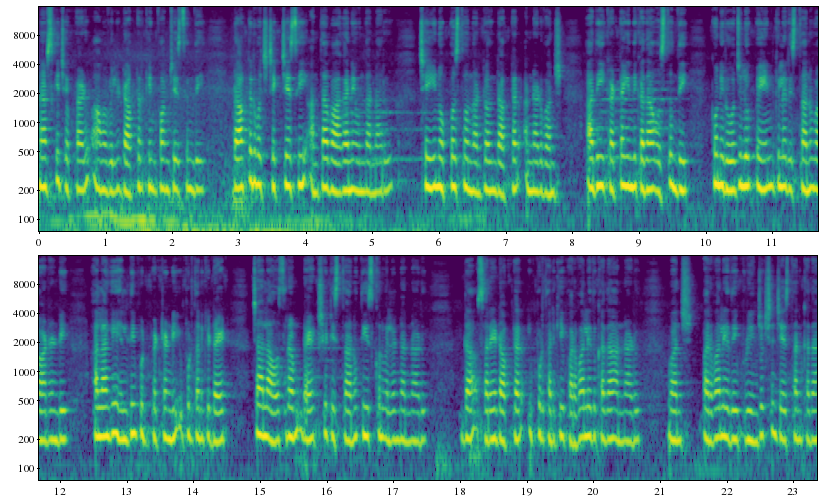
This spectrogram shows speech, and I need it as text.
నర్స్కి చెప్పాడు. ఆమె వెళ్ళి డాక్టర్కి ఇన్ఫామ్ చేసింది. డాక్టర్ వచ్చి చెక్ చేసి అంతా బాగానే ఉందన్నారు. చెయ్యి నొప్పి వస్తుంది అంటోంది డాక్టర్ అన్నాడు వంశ్ అది కట్ అయింది కదా వస్తుంది. కొన్ని రోజులు పెయిన్ కిల్లర్ ఇస్తాను వాడండి. అలాగే హెల్తీ ఫుడ్ పెట్టండి. ఇప్పుడు తనకి డైట్ చాలా అవసరం డైట్ షీట్ ఇస్తాను తీసుకుని వెళ్ళండి అన్నాడు. డా సరే డాక్టర్ ఇప్పుడు తనకి పర్వాలేదు కదా అన్నాడు వంశ్. పర్వాలేదు ఇప్పుడు ఇంజెక్షన్ చేస్తాను కదా.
